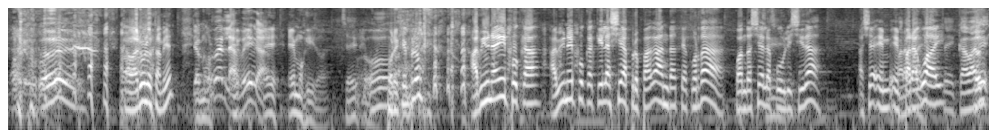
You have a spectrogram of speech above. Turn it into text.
¿Cabarulos también? ¿Te acordás en Las Vegas? Eh, hemos ido. eh. Sí. Oh. Por ejemplo. Había una época, había una época que él hacía propaganda, ¿te acordás? Cuando hacía la publicidad allá en, en Paraguay. Sí,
